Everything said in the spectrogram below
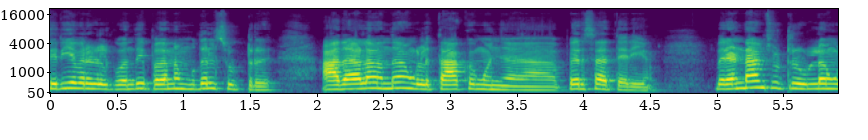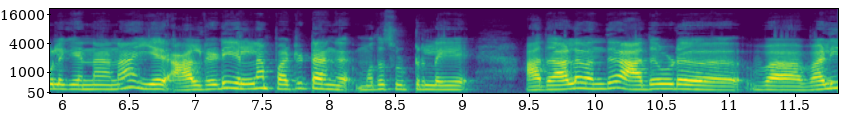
சிறியவர்களுக்கு வந்து இப்போ தானே முதல் சுற்று. அதால் வந்து அவங்களுக்கு தாக்கம் கொஞ்சம் பெருசாக தெரியும். இப்போ ரெண்டாம் சுற்று உள்ளவங்களுக்கு என்னன்னா ஏ ஆல்ரெடி எல்லாம் பட்டுட்டாங்க. முத சுற்றுலையே. அதால் வந்து அதோட வ வலி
